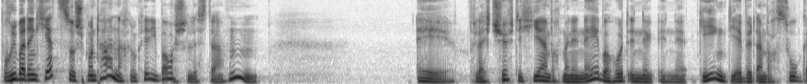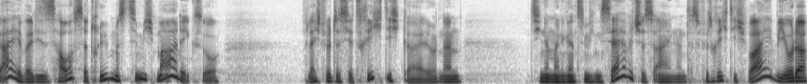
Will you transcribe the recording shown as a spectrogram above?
worüber denke ich jetzt so spontan nach? Okay, die Baustelle ist da. Hm. Ey, vielleicht shifte ich hier einfach meine Neighborhood in der, in der Gegend. Die wird einfach so geil, weil dieses Haus da drüben ist ziemlich madig so. Vielleicht wird das jetzt richtig geil und dann ziehen dann meine ganzen Vegan Savages ein und das wird richtig vibey. Oder,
